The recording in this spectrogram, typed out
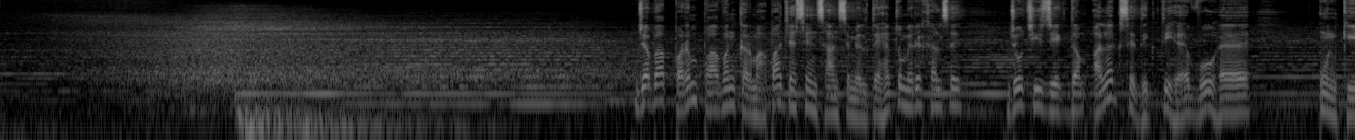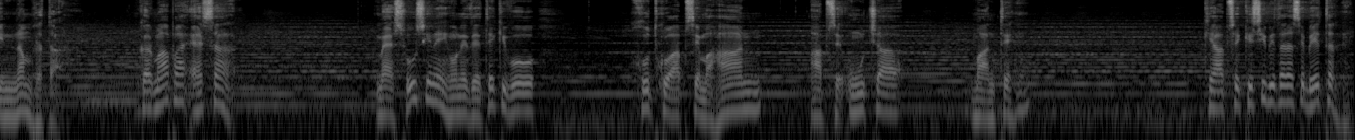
जब आप परम पावन कर्मापा जैसे इंसान से मिलते हैं तो मेरे ख्याल से जो चीज़ एकदम अलग से दिखती है, वो है उनकी नम्रता। कर्मापा ऐसा महसूस ही नहीं होने देते कि वो खुद को आपसे महान, आपसे ऊँचा मानते हैं। कि आपसे किसी भी तरह से बेहतर है?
